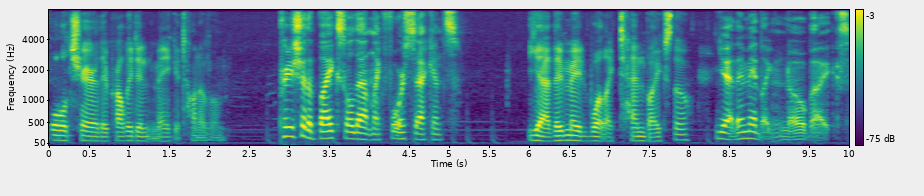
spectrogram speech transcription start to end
full chair, they probably didn't make a ton of them. Pretty sure the bike sold out in like four seconds. Yeah, they've made what like ten bikes though. Yeah, they made like no bikes.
